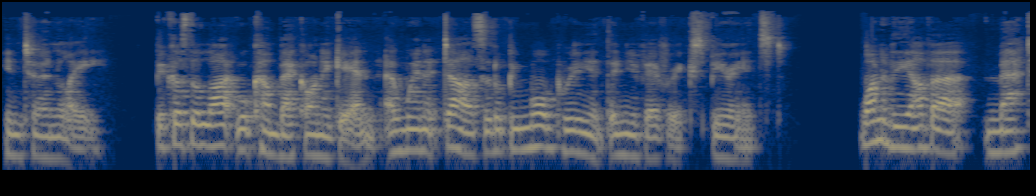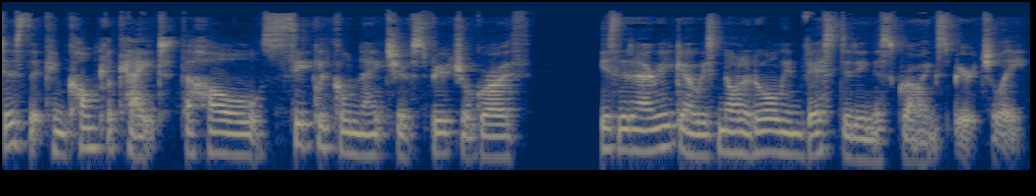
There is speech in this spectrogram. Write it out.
internally because the light will come back on again. And when it does, it'll be more brilliant than you've ever experienced. One of the other matters that can complicate the whole cyclical nature of spiritual growth is that our ego is not at all invested in us growing spiritually.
